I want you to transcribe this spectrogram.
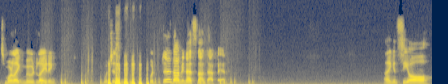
It's more like mood lighting, which isn't. which, eh, I mean, that's not that bad. I can see all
